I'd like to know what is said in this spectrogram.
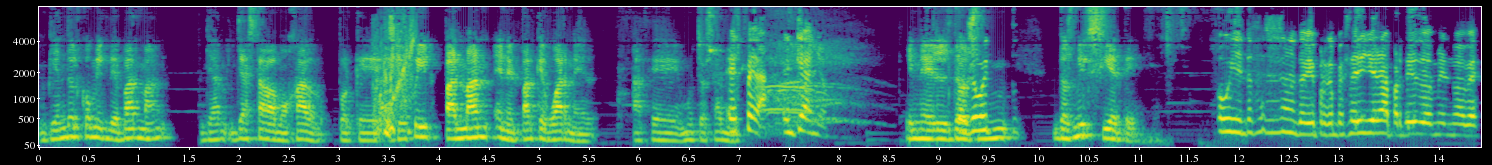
viendo el cómic de Batman, ya, ya estaba mojado, porque yo fui Batman en el Parque Warner hace muchos años. Espera, ¿en qué año? En el dos- voy- 2007. Uy, entonces eso no te vi, porque empecé yo era a partir de 2009.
